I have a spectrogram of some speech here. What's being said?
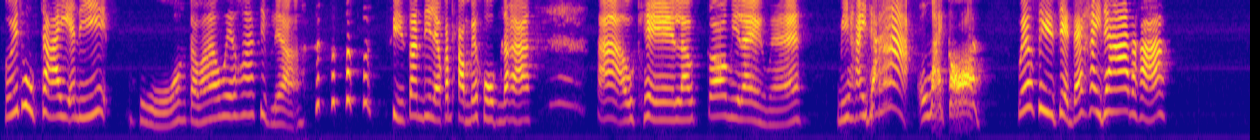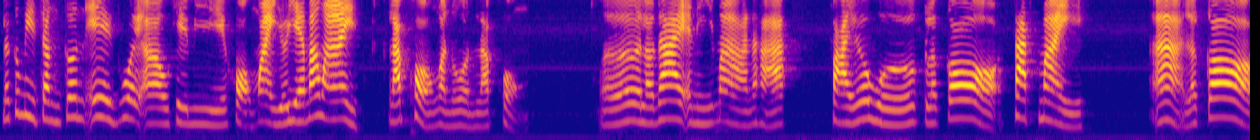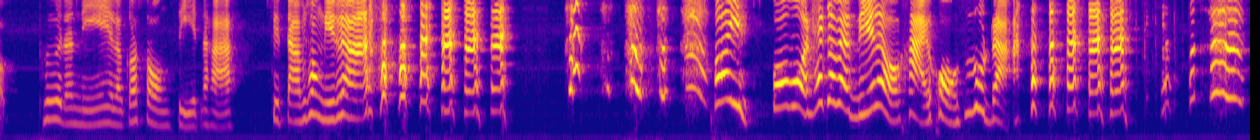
เฮ้ยถูกใจอันนี้ โห แต่ว่าเวลห้าสิบเลยอะซีซั่นที่แล้วก็ทำไม่ครบนะคะ อ่าโอเค แล้วก็มีอะไรอีกไหมมีไฮด้า โอ้ my god เวลสี่เจ็ดได้ไฮด้านะคะ แล้วก็มีจังเกิลเอกด้วยอ่าโอเค มีของใหม่เยอะแยะมากมาย รับของก่อนนนรับของ เออ เราได้อันนี้มานะคะ Firework แล้วก็สัตว์ใหม่ อ่า แล้วก็พืชอันนี้ แล้วก็ซองซีดนะคะ ติดตามช่องนี้ด้วยฮะ เฮ้ย โปรโมทให้กันแบบนี้เลยเหรอ ขายของสุดๆอะ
